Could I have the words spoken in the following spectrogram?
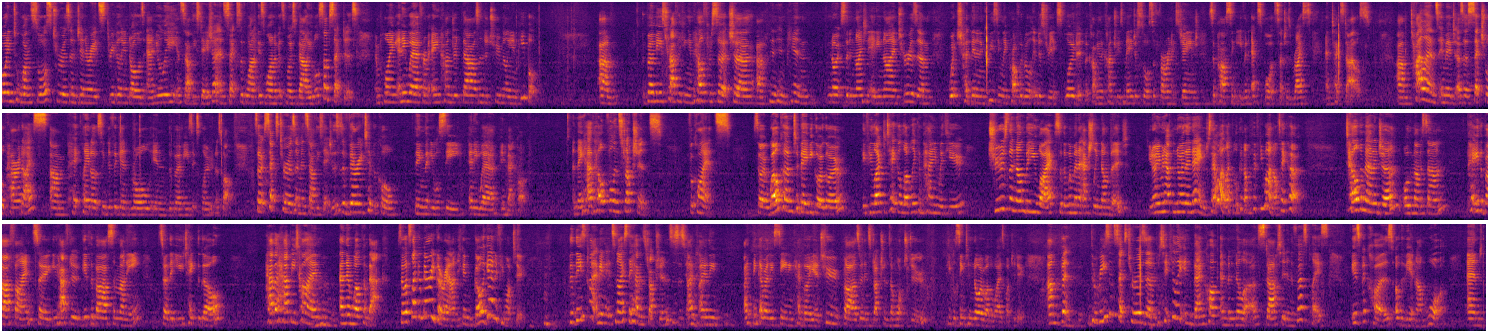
According to one source, tourism generates $3 billion annually in Southeast Asia and sex is one of its most valuable subsectors, employing anywhere from 800,000 to 2 million people. Um, Burmese trafficking and health researcher uh, Ninh Pin notes that in 1989, tourism, which had been an increasingly profitable industry, exploded, becoming the country's major source of foreign exchange, surpassing even exports such as rice and textiles. Um, Thailand's image as a sexual paradise um, played a significant role in the Burmese explosion as well. So sex tourism in Southeast Asia. This is a very typical thing that you will see anywhere in Bangkok. And they have helpful instructions for clients. So welcome to Baby Go-Go. If you like to take a lovely companion with you, choose the number you like so the women are actually numbered. You don't even have to know their name. Just say, oh, I like to look at number 51, I'll take her. Tell the manager or the mama-san, pay the bar fine, so you have to give the bar some money so that you take the girl. Have a happy time, mm-hmm. and then welcome back. So it's like a merry-go-round. You can go again if you want to. But these kind, I mean, it's nice they have instructions. This is, I, I only, I think I've only seen in Cambodia two bars with instructions on what to do. People seem to know otherwise what to do. Um, but the reason sex tourism, particularly in Bangkok and Manila, started in the first place is because of the Vietnam War. And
